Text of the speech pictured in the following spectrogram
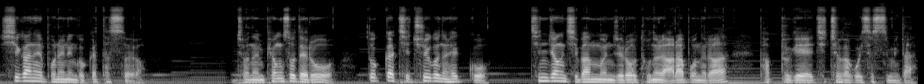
시간을 보내는 것 같았어요. 저는 평소대로 똑같이 출근을 했고 친정 집안 문제로 돈을 알아보느라 바쁘게 지쳐가고 있었습니다.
